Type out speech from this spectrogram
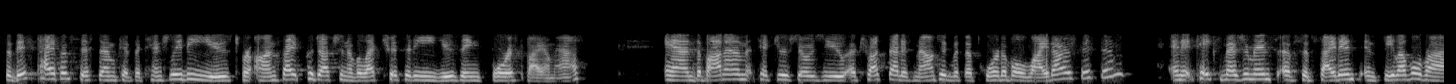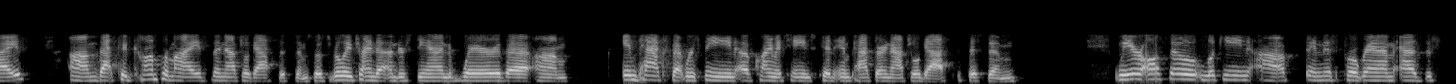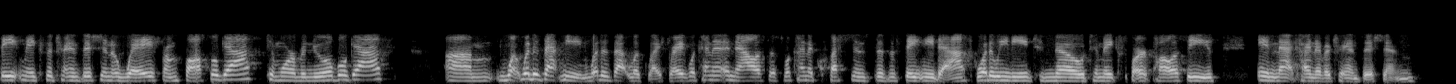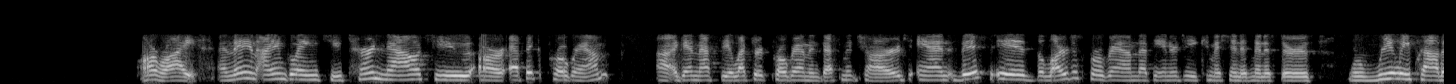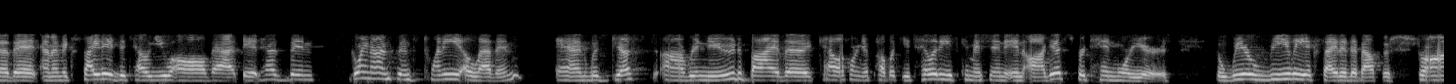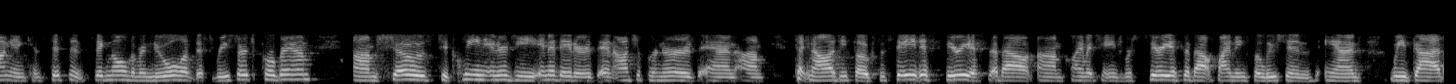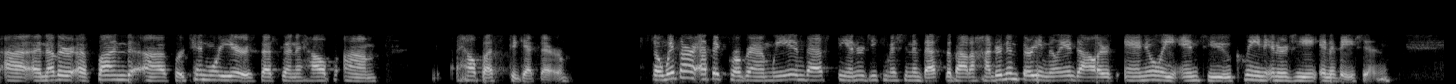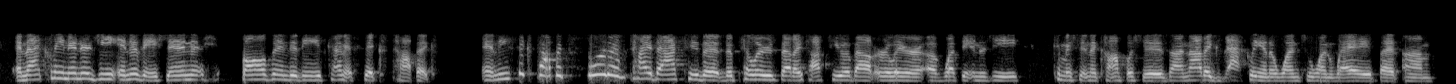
So this type of system could potentially be used for on-site production of electricity using forest biomass. And the bottom picture shows you a truck that is mounted with a portable LiDAR system, and it takes measurements of subsidence and sea level rise um, that could compromise the natural gas system. So it's really trying to understand where the um, impacts that we're seeing of climate change could impact our natural gas system. We are also looking uh, in this program as the state makes a transition away from fossil gas to more renewable gas. Um, what, what does that mean? What does that look like, right? What kind of analysis, what kind of questions does the state need to ask? What do we need to know to make smart policies in that kind of a transition? All right, and then I am going to turn now to our EPIC program. Uh, again, that's the Electric Program Investment Charge. And this is the largest program that the Energy Commission administers. We're really proud of it. And I'm excited to tell you all that it has been going on since 2011 and was just uh, renewed by the California Public Utilities Commission in August for 10 more years. So we're really excited about the strong and consistent signal, the renewal of this research program, um, shows to clean energy innovators and entrepreneurs and um, technology folks. The state is serious about um, climate change. We're serious about finding solutions, and we've got uh, another a fund uh, for 10 more years that's going to help um, help us to get there. So with our EPIC program, we invest, the Energy Commission invests about $130 million annually into clean energy innovation. And that clean energy innovation falls into these kind of six topics. And these six topics sort of tie back to the, the pillars that I talked to you about earlier of what the Energy Commission accomplishes, uh, not exactly in a one-to-one way, but um,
